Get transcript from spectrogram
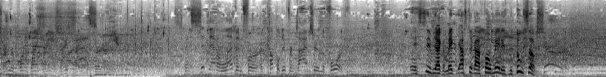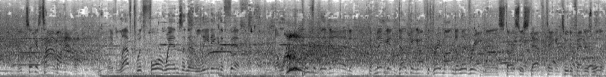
Turner point blank range. Nice pass. Sitting at 11 for a couple different times here in the fourth. And see if y'all can make. Y'all still got four minutes to do something. Sure. He took his time on that one. They've left with four wins and they're leading the fifth. The line perfectly done. Kuminga dunking off the Draymond delivery. And it starts with Steph taking two defenders with him.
